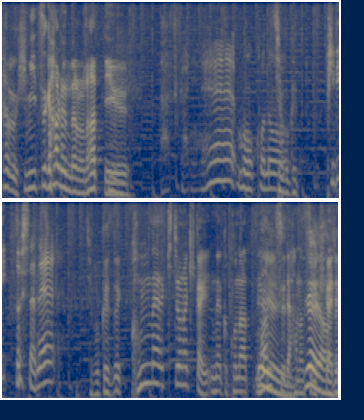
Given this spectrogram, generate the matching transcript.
多分秘密があるんだろうなっていう、確かにね。もうこのじゃあ僕ピリッとしたね。じゃあ僕でこんな貴重な機会なんかこんないやいやいやマンツーで話せる機会いやいで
